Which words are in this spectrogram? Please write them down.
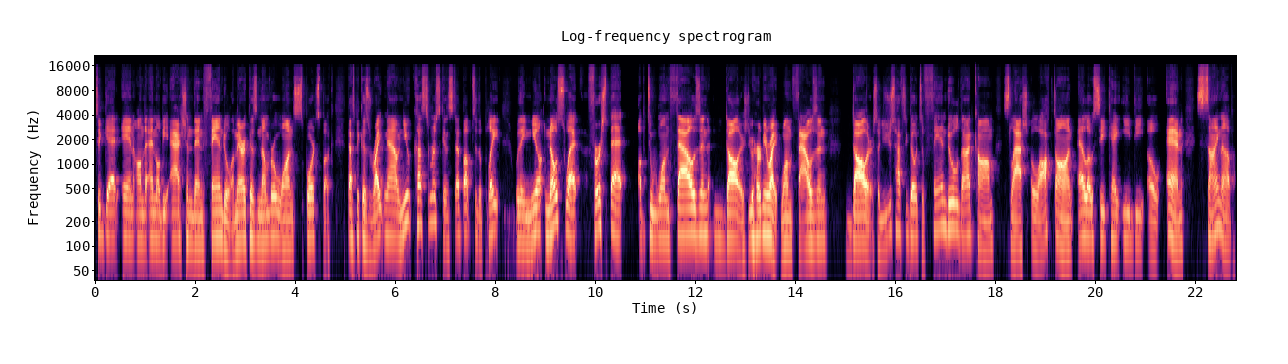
to get in on the MLB action than FanDuel, America's number one sports book. That's because right now, new customers can step up to the plate with a new, no sweat first bet up to $1,000. You heard me right, $1,000 dollars. So you just have to go to fanduel.com slash locked on, L O C K E D O N, sign up,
